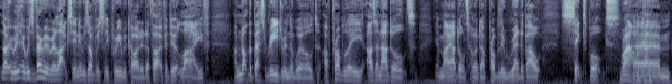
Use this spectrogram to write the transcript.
no, it was, it was very relaxing. It was obviously pre-recorded. I thought if I do it live, I'm not the best reader in the world. I've probably, as an adult, in my adulthood, I've probably read about six books. Wow, okay. Um,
